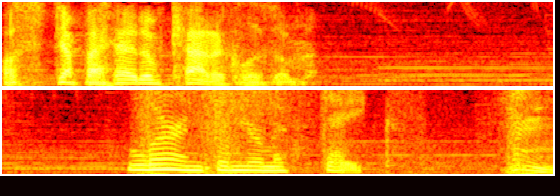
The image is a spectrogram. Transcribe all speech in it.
A step ahead of Cataclysm. Learn from your mistakes. Hmm.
